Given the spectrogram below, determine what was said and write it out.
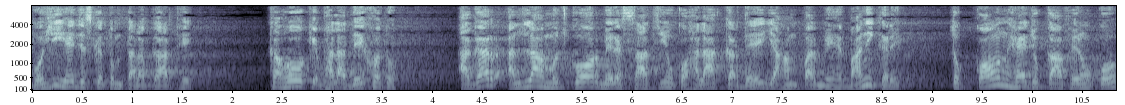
वही है जिसके तुम तलबगार थे। कहो कि भला देखो तो अगर अल्लाह मुझको और मेरे साथियों को हलाक कर दे या हम पर मेहरबानी करे तो कौन है जो काफिरों को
